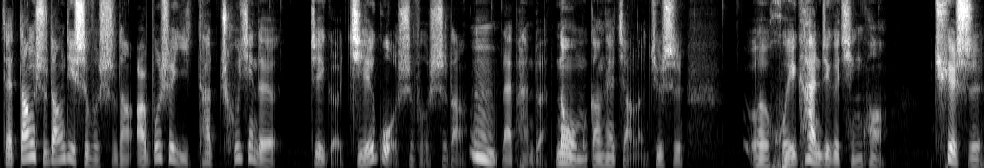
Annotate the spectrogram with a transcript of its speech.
在当时当地是否适当，而不是以他出现的这个结果是否适当，嗯，来判断。那我们刚才讲了，就是呃回看这个情况，确实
